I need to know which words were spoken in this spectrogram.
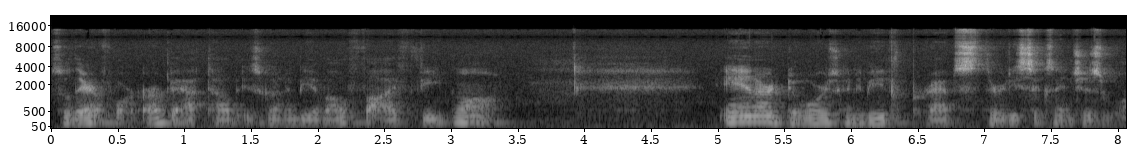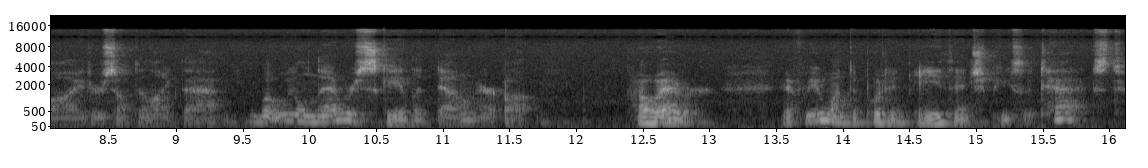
So therefore, our bathtub is going to be about five feet long. And our door is going to be perhaps 36 inches wide or something like that. But we will never scale it down or up. However, if we want to put an eighth inch piece of text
